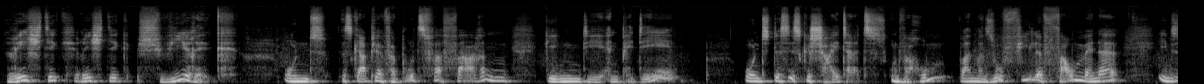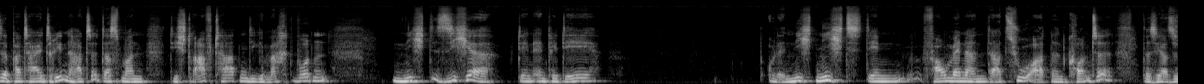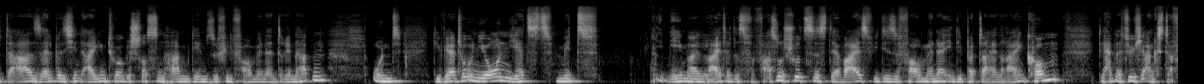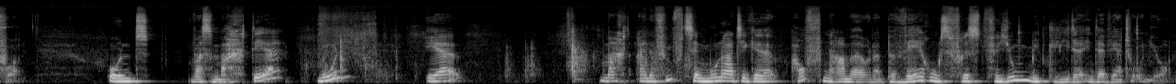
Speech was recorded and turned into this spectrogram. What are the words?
Richtig, richtig schwierig. Und es gab ja ein Verbotsverfahren gegen die NPD, und das ist gescheitert. Und warum? Weil man so viele V-Männer in dieser Partei drin hatte, dass man die Straftaten, die gemacht wurden, nicht sicher den NPD oder nicht nicht den V-Männern da zuordnen konnte, dass sie also da selber sich ein Eigentor geschossen haben, dem so viele V-Männer drin hatten. Und die Werteunion jetzt mit dem ehemaligen Leiter des Verfassungsschutzes, der weiß, wie diese V-Männer in die Parteien reinkommen, der hat natürlich Angst davor. Und was macht der? Nun, er macht eine 15-monatige Aufnahme- oder Bewährungsfrist für Jungmitglieder in der Werteunion.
